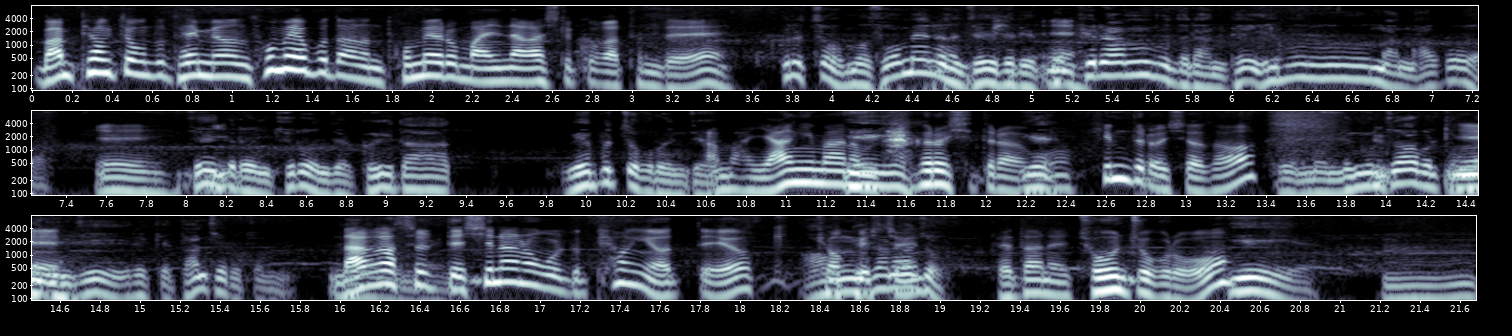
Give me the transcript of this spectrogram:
만평 정도 되면 소매보다는 도매로 많이 나가실 것 같은데 그렇죠. 뭐 소매는 저희들이 꼭 예. 필요한 분들한테 일부만 하고요. 예. 이- 저희들은 주로 이제 거의 다 외부 쪽으로 이제 아마 양이 많으면 예, 다 예. 그러시더라고. 예. 힘들으셔서 예, 뭐 능금조합을 통해서든지 이렇게 단체로 좀 나갔을 때 신한옥골도 평이 어때요? 아, 경매 대단하죠. 대단해. 좋은 쪽으로. 예, 예. 음.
